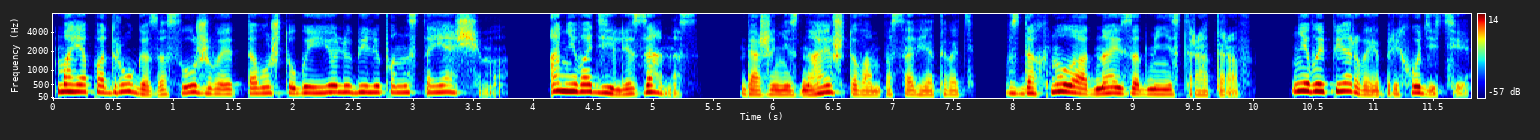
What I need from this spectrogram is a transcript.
Моя подруга заслуживает того, чтобы ее любили по-настоящему, а не водили за нос. Даже не знаю, что вам посоветовать. Вздохнула одна из администраторов. Не вы первые приходите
